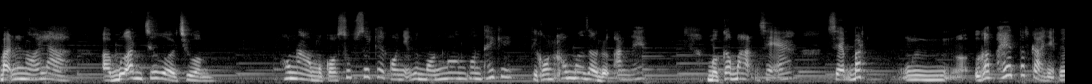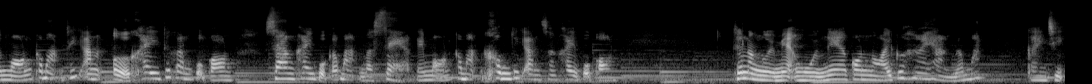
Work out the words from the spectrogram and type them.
bạn ấy nói là ở bữa ăn trưa ở trường hôm nào mà có xúc xích hay có những cái món ngon con thích ấy, thì con không bao giờ được ăn hết. Mà các bạn sẽ sẽ bắt ừ, gấp hết tất cả những cái món các bạn thích ăn ở khay thức ăn của con sang khay của các bạn và xẻ cái món các bạn không thích ăn sang khay của con. Thế là người mẹ ngồi nghe con nói cứ hai hàng nước mắt các anh chị.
